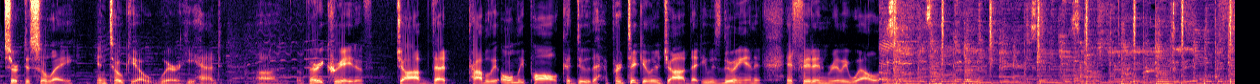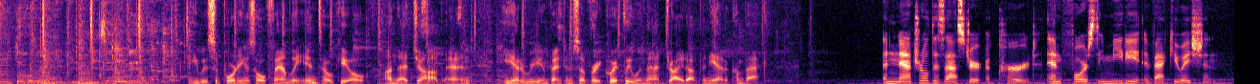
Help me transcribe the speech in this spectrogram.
Cirque du Soleil in Tokyo, where he had uh, a very creative job that probably only Paul could do, that particular job that he was doing, and it, it fit in really well. He was supporting his whole family in Tokyo on that job, and he had to reinvent himself very quickly when that dried up and he had to come back. A natural disaster occurred and forced immediate evacuation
